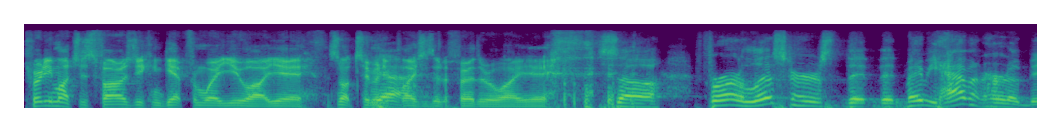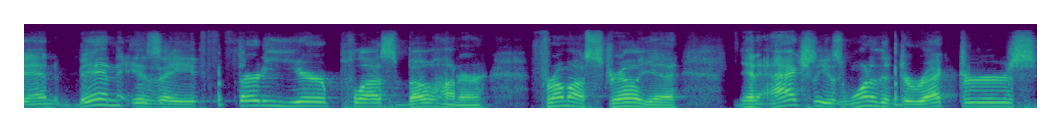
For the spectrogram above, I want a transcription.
pretty much as far as you can get from where you are. Yeah, there's not too many Yeah. places that are further away. Yeah. so for our listeners that, that maybe haven't heard of Ben, Ben is a 30 year plus bow hunter from Australia and actually is one of the directors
